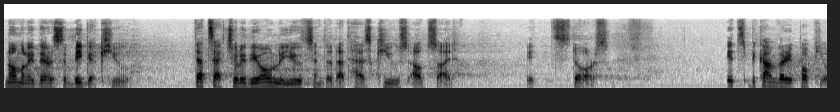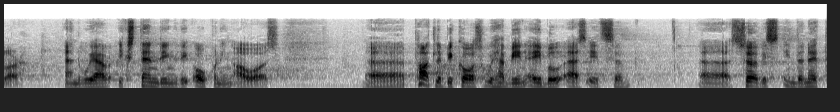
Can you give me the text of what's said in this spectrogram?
Normally there is a bigger queue. That's actually the only youth center that has queues outside its doors. It's become very popular, and we are extending the opening hours, uh, partly because we have been able, as it's a uh, service in the net,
